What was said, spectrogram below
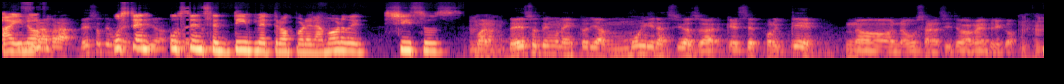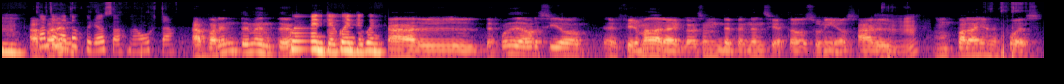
Ay, no. De eso tengo una Usen, una usen centímetros, por el amor de Jesus. Bueno, de eso tengo una historia muy graciosa que sé por qué no, no usan el sistema métrico. Mm. ¿Cuántos Aparen- datos curiosos? Me gusta. aparentemente, Cuente, cuente, cuente. al, después de haber sido eh, firmada la Declaración de Independencia de Estados Unidos, al un par de años después,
